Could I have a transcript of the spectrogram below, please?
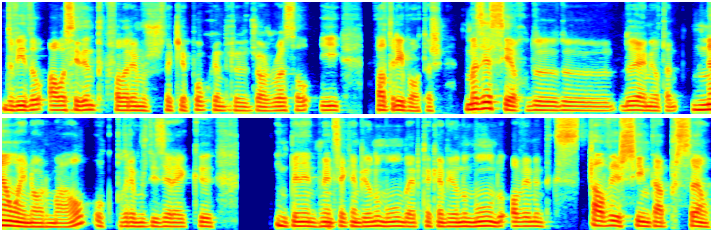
devido ao acidente que falaremos daqui a pouco entre George Russell e Valtteri Bottas. Mas esse erro de, de, de Hamilton não é normal, o que poderemos dizer é que independentemente de ser campeão do mundo, é campeão do mundo, obviamente que se, talvez sinta a pressão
